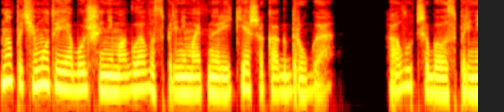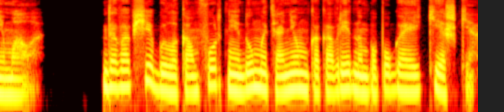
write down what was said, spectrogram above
Но почему-то я больше не могла воспринимать Нурикеша как друга. А лучше бы воспринимала. Да вообще было комфортнее думать о нем как о вредном попугае Кешке,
